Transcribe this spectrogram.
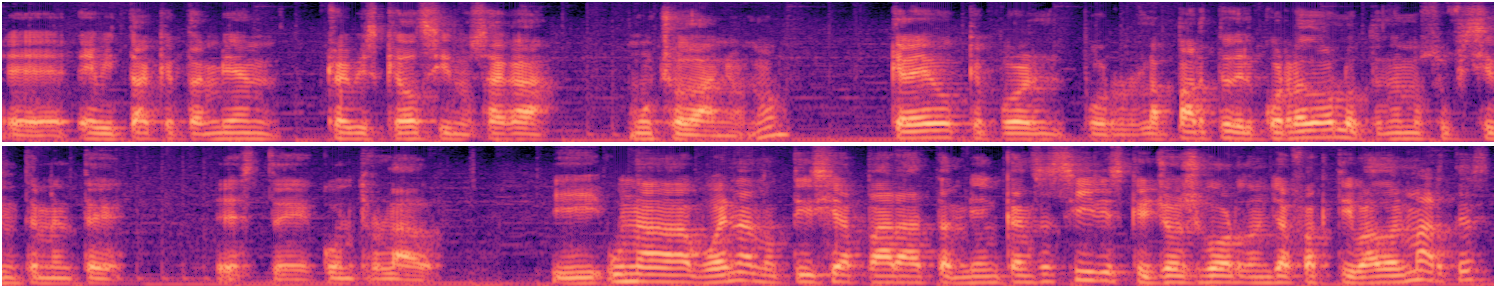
eh, evitar que también Travis Kelsey nos haga mucho daño, ¿no? Creo que por, por la parte del corredor lo tenemos suficientemente este, controlado. Y una buena noticia para también Kansas City es que Josh Gordon ya fue activado el martes,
